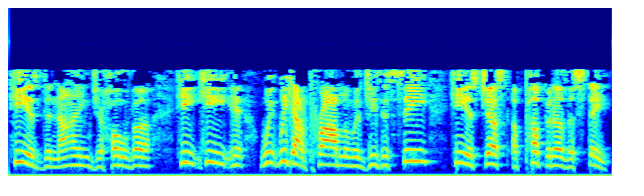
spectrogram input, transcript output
He is denying Jehovah. He, he, we, we got a problem with Jesus. See, he is just a puppet of the state.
